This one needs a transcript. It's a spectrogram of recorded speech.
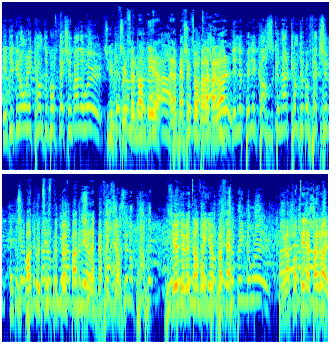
if you can only come to perfection by the word, Si vous pouvez seulement venir à la perfection par la parole. then the Pentecostals could not come to perfection. entonces Les pentecôtistes ne peuvent pas venir à la perfection. Dieu devait envoyer un prophète pour apporter la parole,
